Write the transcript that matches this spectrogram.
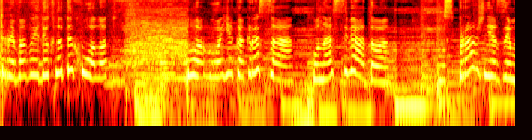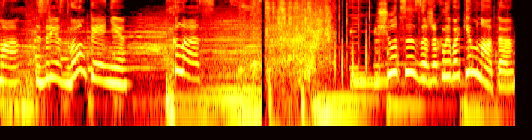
Треба видихнути холод. Ого, яка краса! У нас свято. Справжня зима з Різдвом Кені. Клас! Що це за жахлива кімната?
